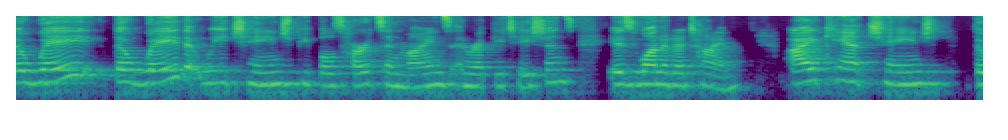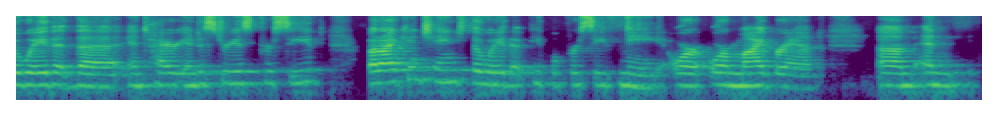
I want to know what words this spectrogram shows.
the way the way that we change people's hearts and minds and reputations is one at a time. I can't change the way that the entire industry is perceived, but I can change the way that people perceive me or or my brand. Um, and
